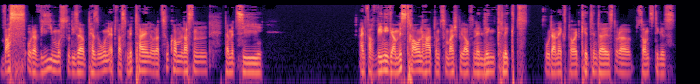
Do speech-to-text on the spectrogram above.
was oder wie musst du dieser Person etwas mitteilen oder zukommen lassen, damit sie einfach weniger Misstrauen hat und zum Beispiel auf einen Link klickt, wo dann Exploit-Kit hinter ist oder sonstiges.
